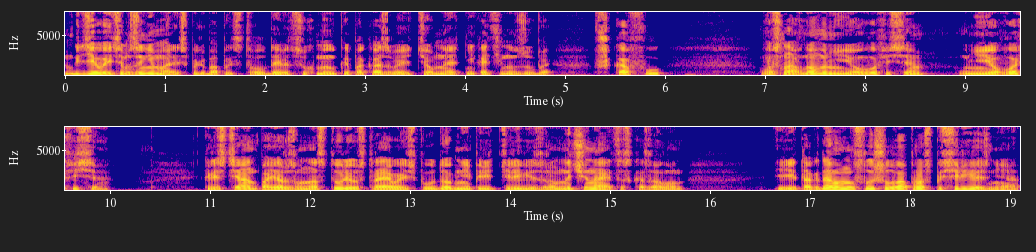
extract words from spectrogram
«Где вы этим занимались?» – полюбопытствовал Дэвид с ухмылкой, показывая темные от никотина зубы. «В шкафу?» «В основном у нее в офисе». «У нее в офисе?» Кристиан поерзал на стуле, устраиваясь поудобнее перед телевизором. «Начинается», — сказал он. И тогда он услышал вопрос посерьезнее.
